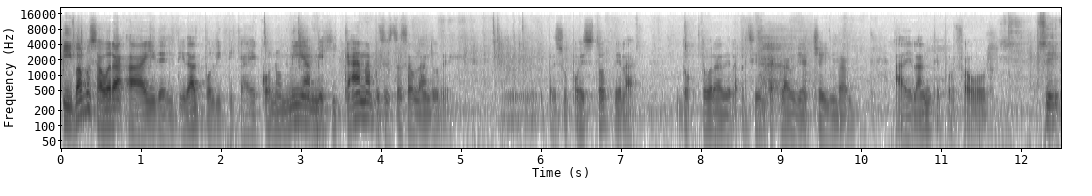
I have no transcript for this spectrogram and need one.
Y vamos ahora a identidad política, economía mexicana, pues estás hablando de eh, presupuesto de la doctora, de la presidenta Claudia Sheinbaum. Adelante, por favor. Sí,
